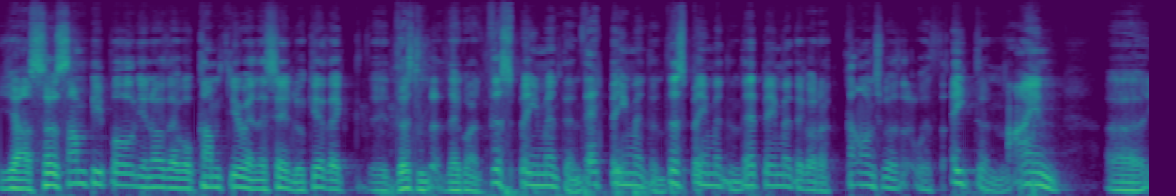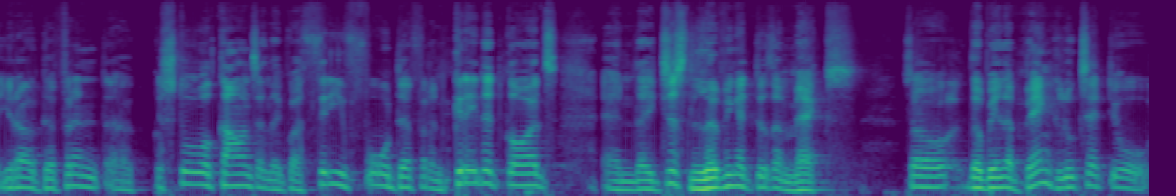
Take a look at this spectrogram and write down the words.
Yeah, so some people, you know, they will come to you and they say, look, here, they, they, this, they got this payment and that payment and this payment and that payment. They got accounts with, with eight or nine, uh, you know, different uh, store accounts and they've got three, four different credit cards and they're just living it to the max. So the, when the bank looks at your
